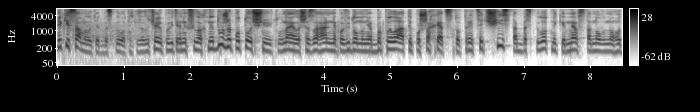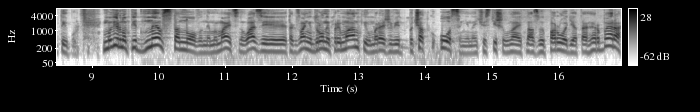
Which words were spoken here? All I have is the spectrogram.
Які саме летять безпілотники? Зазвичай у повітряних силах не дуже поточнюють. Лунає лише загальне повідомлення БПЛА типу шахет 136 та безпілотники невстановленого типу. Ймовірно, під невстановленими мається на увазі так звані дрони-приманки у мережі від початку осені. Найчастіше лунають назви Пародія та Гербера.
